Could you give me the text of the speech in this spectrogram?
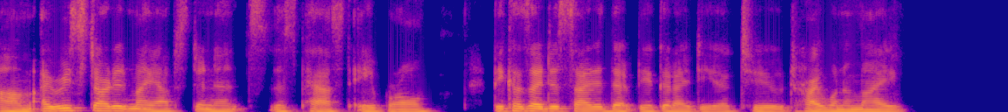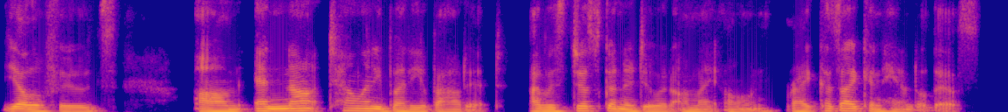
Um, I restarted my abstinence this past April because I decided that'd be a good idea to try one of my yellow foods um, and not tell anybody about it. I was just going to do it on my own, right? Because I can handle this.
